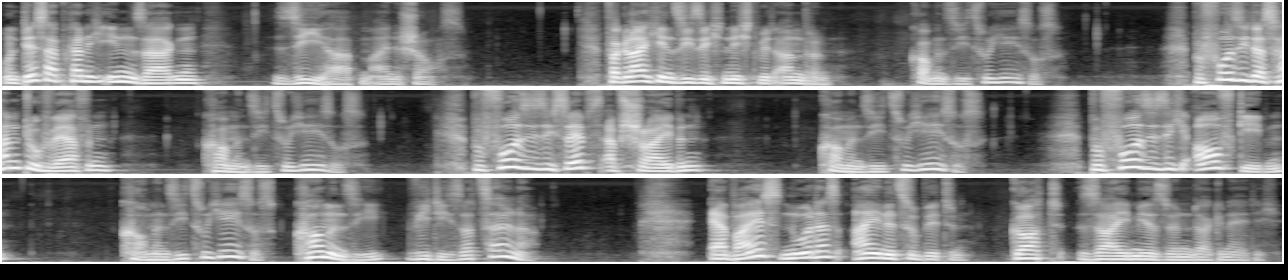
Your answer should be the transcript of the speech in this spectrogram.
Und deshalb kann ich Ihnen sagen, Sie haben eine Chance. Vergleichen Sie sich nicht mit anderen. Kommen Sie zu Jesus. Bevor Sie das Handtuch werfen, kommen Sie zu Jesus. Bevor Sie sich selbst abschreiben, kommen Sie zu Jesus. Bevor Sie sich aufgeben, kommen Sie zu Jesus. Kommen Sie wie dieser Zöllner. Er weiß nur das eine zu bitten. Gott sei mir Sünder gnädig.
